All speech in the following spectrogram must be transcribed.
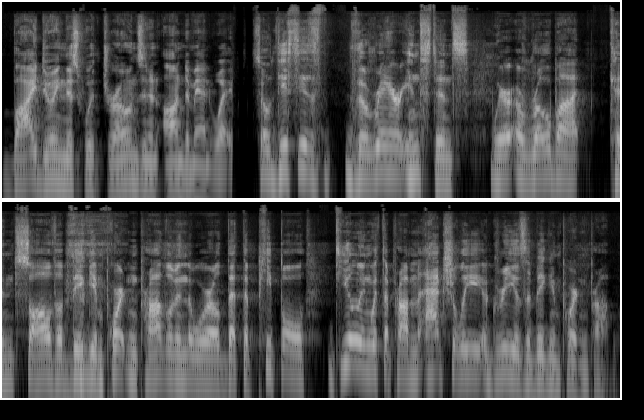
by doing this with drones in an on-demand way. So this is the rare instance where a robot can solve a big important problem in the world that the people dealing with the problem actually agree is a big important problem.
